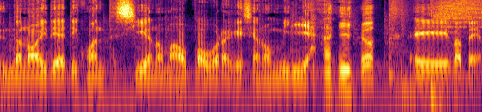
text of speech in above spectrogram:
non ho idea di quante siano, ma ho paura che siano un migliaio. E vabbè,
